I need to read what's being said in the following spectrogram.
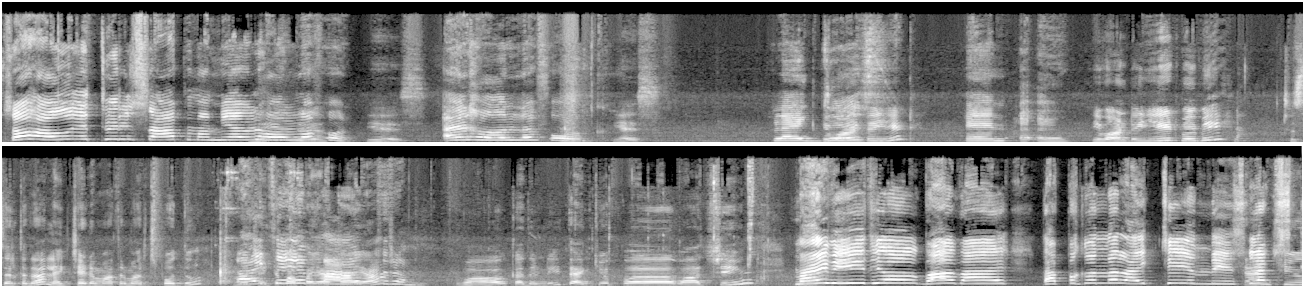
So how it will stop, mommy? I will hold the fork. Yes I'll hold the fork yes like you want this to eat and uh oh. You want to eat baby చూసారు కదా? లైక్ చేయడం మాత్రం మర్చిపోద్దు. మా చెట్టు పప్పాయ కాయ. వావ్ కదండి. Thank you for watching My video. Bye bye. తప్పకుండా లైక్ చేయండి. Thank you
